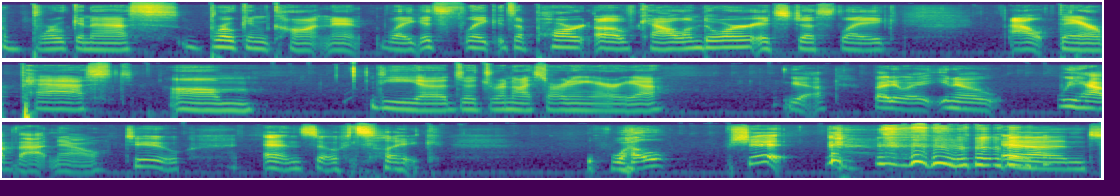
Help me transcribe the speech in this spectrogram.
a broken ass, broken continent. Like it's like it's a part of Kalimdor. It's just like out there past um the uh, the Draenei starting area. Yeah. But anyway, you know, we have that now too. And so it's like, well, shit. and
